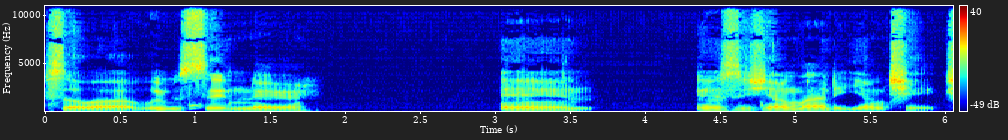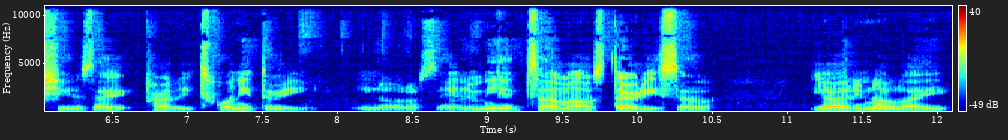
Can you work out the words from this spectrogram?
So uh, we was sitting there, and it was this young-minded young chick. She was like probably 23. You know what I'm saying? And me at the time, I was 30. So you already know, like,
